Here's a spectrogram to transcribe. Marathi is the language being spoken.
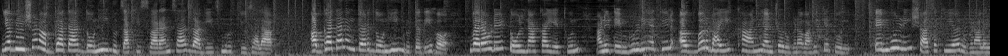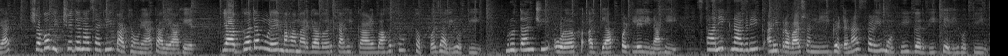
या भीषण अपघातात दोन्ही दुचाकी स्वारांचा जागीच मृत्यू झाला. अपघातानंतर दोन्ही मृतदेह वरवडे टोलनाका येथून आणि टेंभुर्णी येथील अकबरभाई खान यांच्या रुग्णवाहिकेतून टेंभुर्णी शासकीय रुग्णालयात शवविच्छेदनासाठी पाठवण्यात आले आहेत. या अपघातामुळे महामार्गावर काही काळ वाहतूक ठप्प झाली होती. मृतांची ओळख अद्याप पटलेली नाही. स्थानिक नागरिक आणि प्रवाशांनी घटनास्थळी मोठी गर्दी केली होती.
